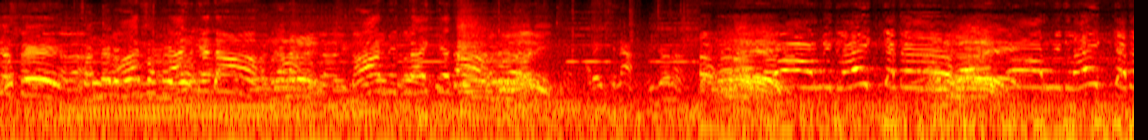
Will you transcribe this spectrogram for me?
చేస్తే కార్మికుల ఐక్యత! కార్మికుల ఐక్యత! కార్మికుల ఐక్యత!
